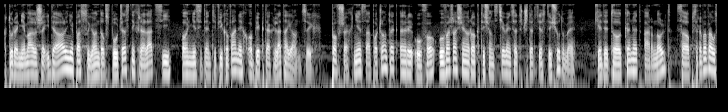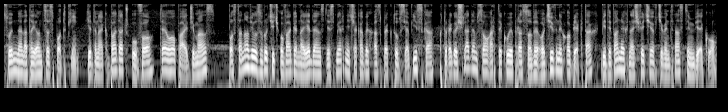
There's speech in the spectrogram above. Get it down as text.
które niemalże idealnie pasują do współczesnych relacji o niezidentyfikowanych obiektach latających. Powszechnie za początek ery UFO uważa się rok 1947, kiedy to Kenneth Arnold zaobserwował słynne latające spotki. Jednak badacz UFO Theo Pagimans postanowił zwrócić uwagę na jeden z niezmiernie ciekawych aspektów zjawiska, którego śladem są artykuły prasowe o dziwnych obiektach widywanych na świecie w XIX wieku.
